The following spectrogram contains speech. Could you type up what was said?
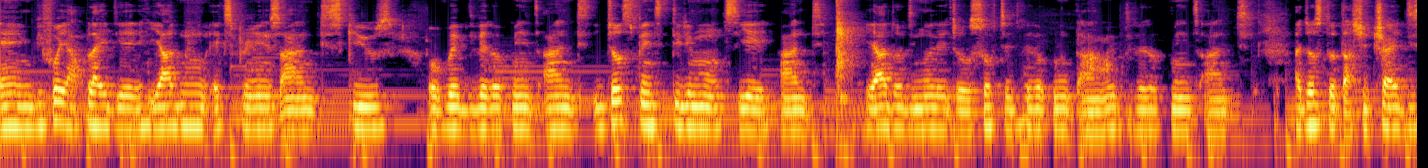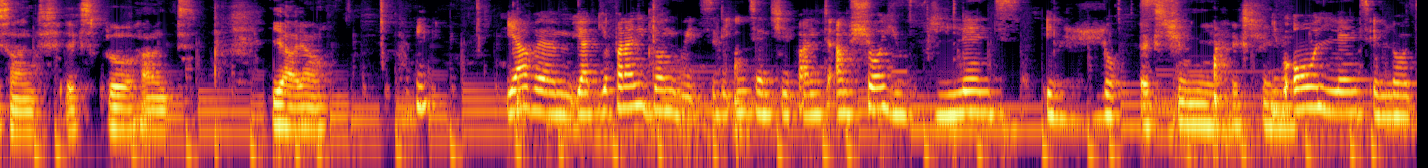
um, before he applied there he had no experience and skills of web development and he just spent three months here and he had all the knowledge of software development and web development and I just thought I should try this and explore and yeah I am. you have um, you're, you're finally done with the internship, and I'm sure you've learned a lot. Extremely, extremely. You've all learned a lot.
